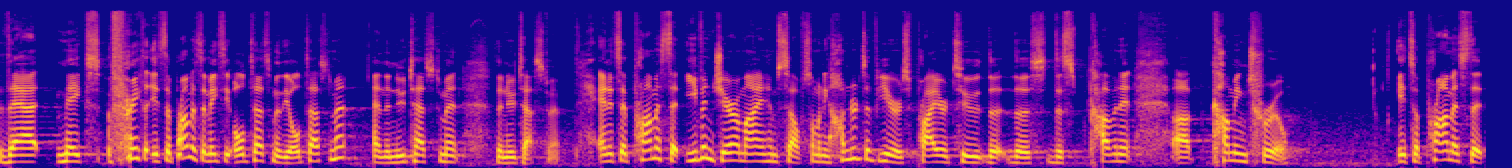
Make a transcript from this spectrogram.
that makes, frankly, it's a promise that makes the Old Testament the Old Testament and the New Testament the New Testament. And it's a promise that even Jeremiah himself, so many hundreds of years prior to the, the this covenant uh, coming true, it's a promise that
